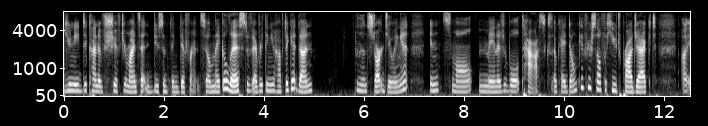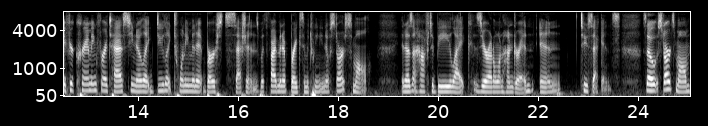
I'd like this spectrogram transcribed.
you need to kind of shift your mindset and do something different. So make a list of everything you have to get done and then start doing it in small, manageable tasks. Okay, don't give yourself a huge project. Uh, if you're cramming for a test, you know, like do like 20 minute burst sessions with five minute breaks in between. You know, start small. It doesn't have to be like zero to 100 in two seconds. So start small.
